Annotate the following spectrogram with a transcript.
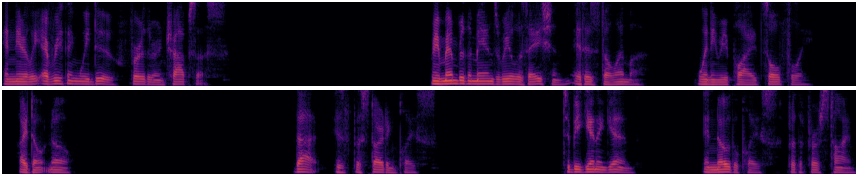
And nearly everything we do further entraps us. Remember the man's realization at his dilemma when he replied soulfully, I don't know. That is the starting place. To begin again and know the place for the first time.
